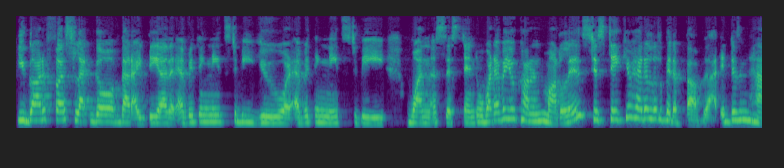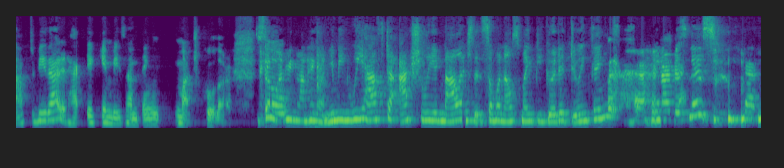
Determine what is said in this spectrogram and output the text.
you got to first let go of that idea that everything needs to be you or everything needs to be one assistant or whatever your current model is. Just take your head a little bit above that. It doesn't have to be that. It ha- it can be something much cooler. So hang on, hang on, hang on. You mean we have to actually acknowledge that someone else might be good at doing things in our business? That's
